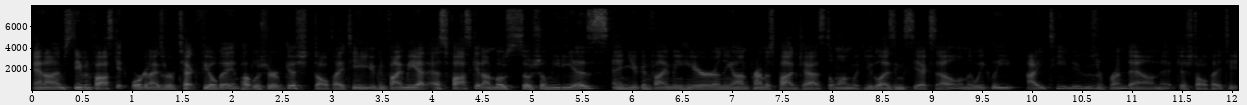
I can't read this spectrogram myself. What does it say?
And I'm Stephen Foskett, organizer of Tech Field Day and publisher of Gestalt IT. You can find me at S Foskett on most social medias, and you can find me here on the On Premise podcast, along with utilizing CXL and the weekly IT news rundown at Gestalt IT.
